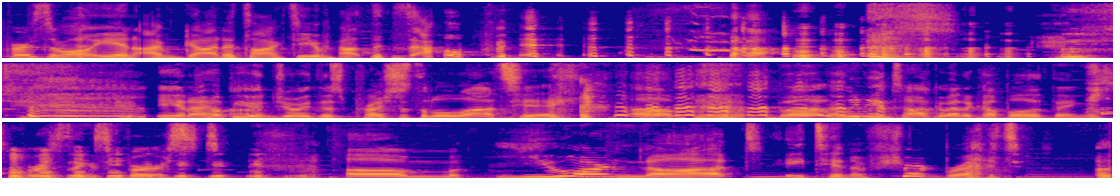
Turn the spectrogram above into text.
first of all, Ian, I've got to talk to you about this outfit. Ian, I hope you enjoyed this precious little latte. Um, but we need to talk about a couple of things. First things first. Um, you are not a tin of shortbread. or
